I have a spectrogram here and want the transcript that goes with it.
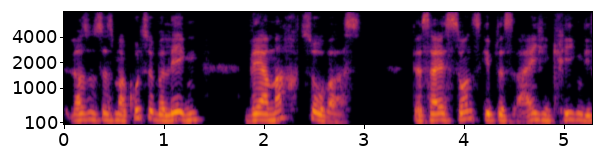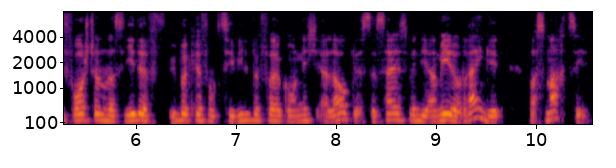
Lass uns das mal kurz überlegen. Wer macht sowas? Das heißt, sonst gibt es eigentlich in Kriegen die Vorstellung, dass jeder Übergriff auf Zivilbevölkerung nicht erlaubt ist. Das heißt, wenn die Armee dort reingeht, was macht sie?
